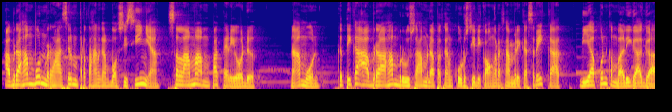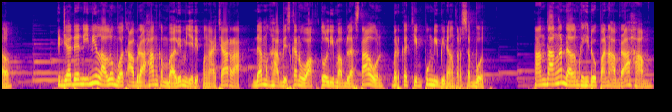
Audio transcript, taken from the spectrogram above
Abraham pun berhasil mempertahankan posisinya selama empat periode. Namun, ketika Abraham berusaha mendapatkan kursi di Kongres Amerika Serikat, dia pun kembali gagal. Kejadian ini lalu membuat Abraham kembali menjadi pengacara dan menghabiskan waktu 15 tahun berkecimpung di bidang tersebut. Tantangan dalam kehidupan Abraham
